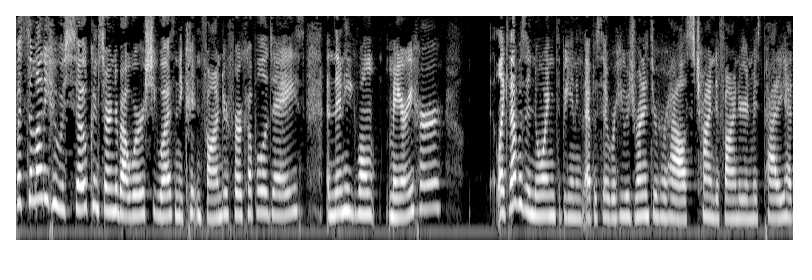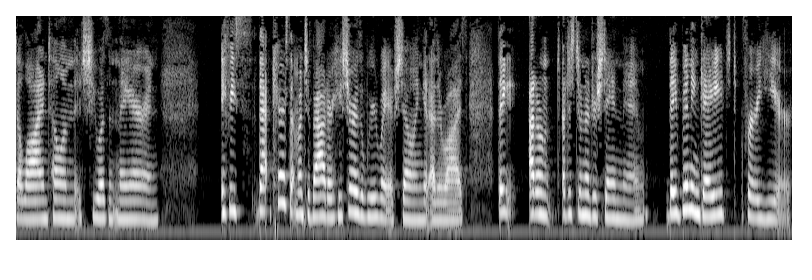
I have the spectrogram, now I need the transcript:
But somebody who was so concerned about where she was and he couldn't find her for a couple of days, and then he won't marry her. Like that was annoying at the beginning of the episode where he was running through her house trying to find her, and Miss Patty had to lie and tell him that she wasn't there. And if he's that cares that much about her, he sure has a weird way of showing it. Otherwise, they I don't I just don't understand them. They've been engaged for a year.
